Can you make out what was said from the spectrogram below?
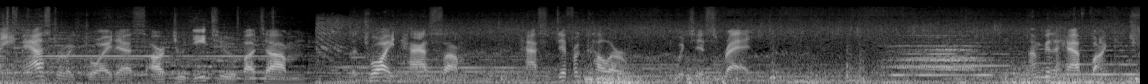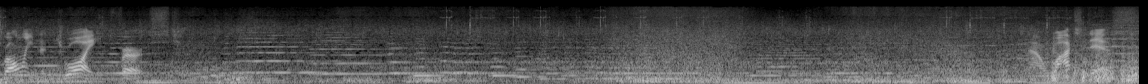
Same asteroid droid as R2D2, but um, the droid has um has a different color, which is red. I'm gonna have fun controlling the droid first. Now watch this.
